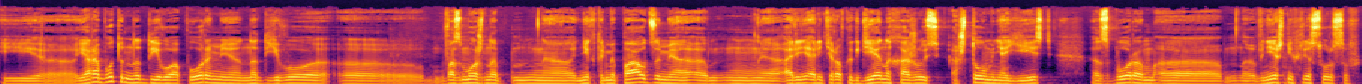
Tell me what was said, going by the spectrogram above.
И э, я работаю над его опорами, над его, э, возможно, э, некоторыми паузами, ориентировкой, где я нахожусь, а что у меня есть, сбором внешних ресурсов.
